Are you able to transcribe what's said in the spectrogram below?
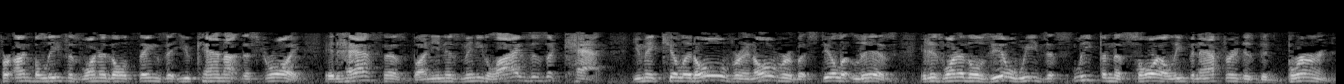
For unbelief is one of those things that you cannot destroy. It has, says Bunyan, as many lives as a cat. You may kill it over and over, but still it lives. It is one of those ill weeds that sleep in the soil even after it has been burned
